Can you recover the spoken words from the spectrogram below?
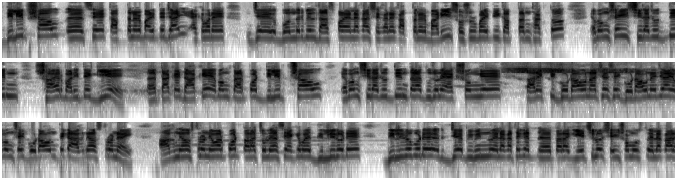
দিলীপ সাউ সে কাপ্তানের বাড়িতে যায়। একেবারে যে বন্দরবিল দাসপাড়া এলাকা, সেখানে কাপ্তানের বাড়ি শ্বশুর বাড়িতেই কাপ্তান থাকতো এবং সেই সিরাজউদ্দিন শাহের বাড়িতে গিয়ে তাকে ডাকে এবং তারপর দিলীপ সাউ এবং সিরাজউদ্দিন তারা দুজনে একসঙ্গে, তার একটি গোডাউন আছে, সেই গোডাউনে যায় এবং সেই গোডাউন থেকে আগ্নেয়াস্ত্র নেয়। আগ্নেয়াস্ত্র নেওয়ার পর তারা চলে আসে একেবারে দিল্লি রোডে। দিল্লি রোডে যে বিভিন্ন এলাকা থেকে তারা গিয়েছিল, সেই সমস্ত এলাকার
